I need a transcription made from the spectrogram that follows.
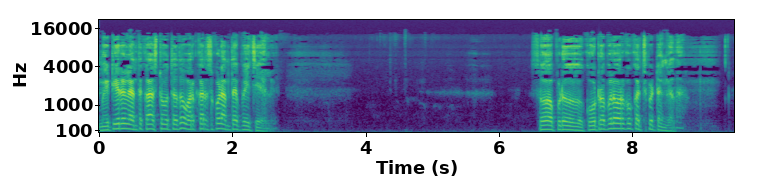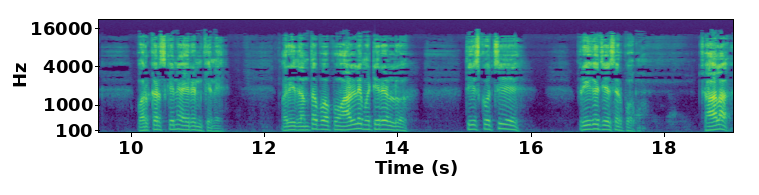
మెటీరియల్ ఎంత కాస్ట్ అవుతుందో వర్కర్స్ కూడా అంతే పే చేయాలి. సో అప్పుడు కోటి రూపాయల వరకు ఖర్చు పెట్టాం కదా. వర్కర్స్కిని ఐరన్కిని మరి ఇదంతా పాపం వాళ్ళే మెటీరియల్ తీసుకొచ్చి ఫ్రీగా చేశారు పాపం. చాలా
